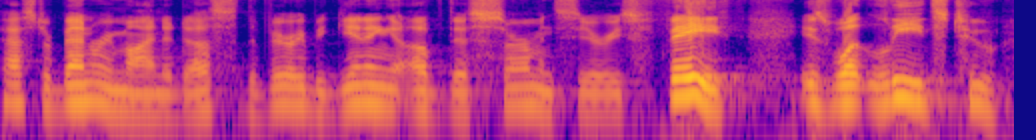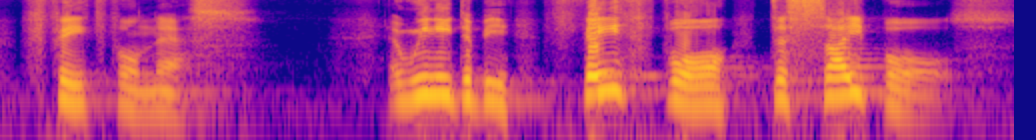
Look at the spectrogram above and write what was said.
Pastor Ben reminded us at the very beginning of this sermon series faith is what leads to faithfulness. And we need to be faithful disciples.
